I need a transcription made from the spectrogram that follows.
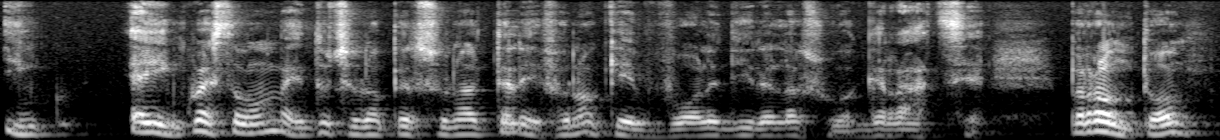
in, e in questo momento c'è una persona al telefono che vuole dire la sua. Grazie. Pronto?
